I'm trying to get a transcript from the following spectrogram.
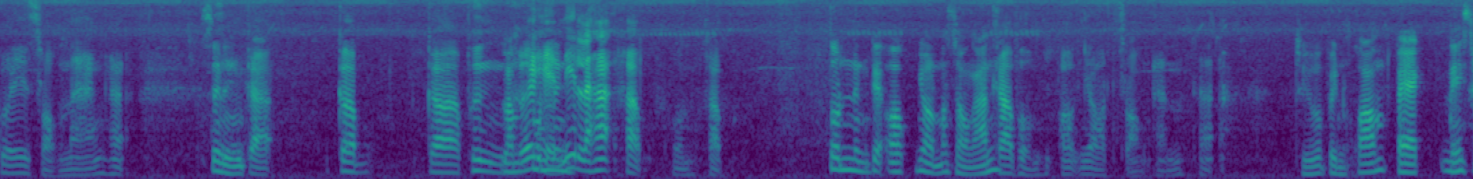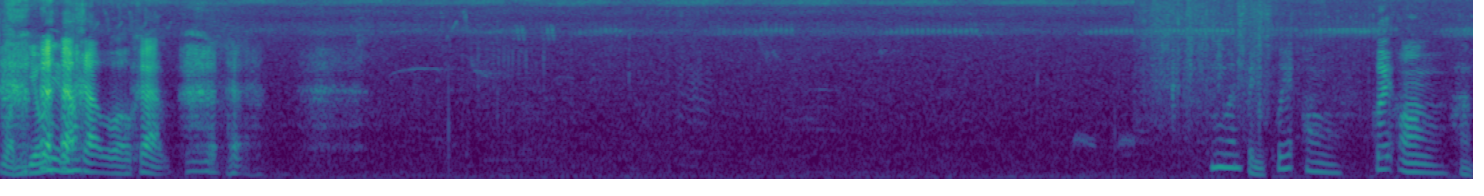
กล้วยสองนางฮะซึ่งซึ่งก็ก็ก็เพิ่งลำต้น เคยเห็นหนึ่งนี่แหละฮะครับ ผมครับต้นหนึ่งแต่ออกยอดมาสองอัน ครับผมออกยอดสองอันฮะถือว่าเป็นความแปลกในสวนเดียวนี่นะ ครับผมครับ นี่มันเป็นกล้วยอ่อง กล้วยอองครับ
